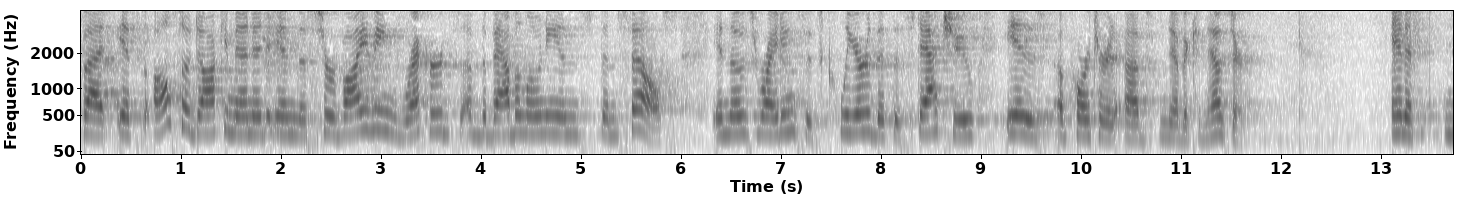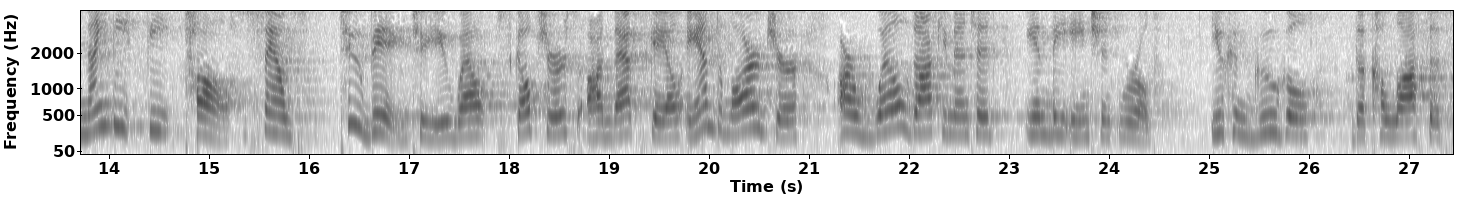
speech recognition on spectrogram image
but it's also documented in the surviving records of the Babylonians themselves. In those writings, it's clear that the statue is a portrait of Nebuchadnezzar. And if 90 feet tall sounds too big to you, well, sculptures on that scale and larger are well documented in the ancient world. You can Google the Colossus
